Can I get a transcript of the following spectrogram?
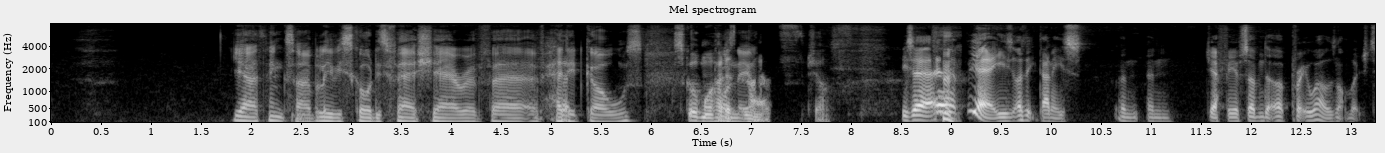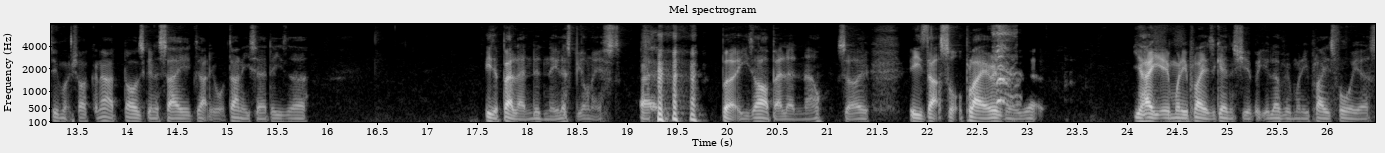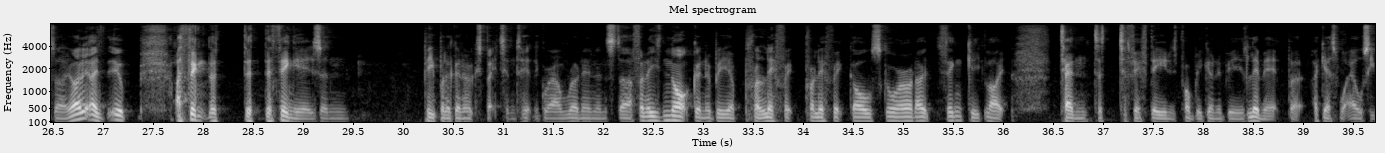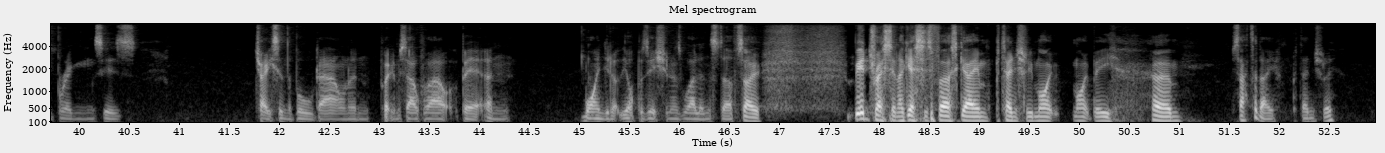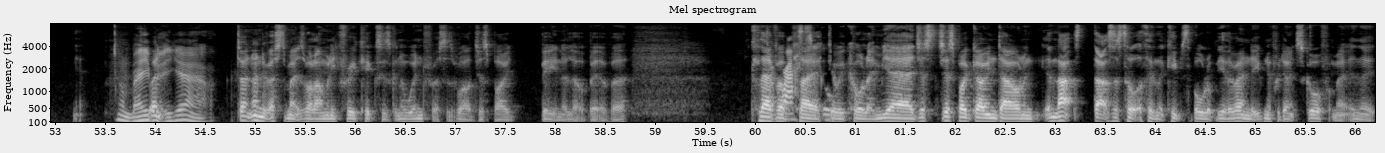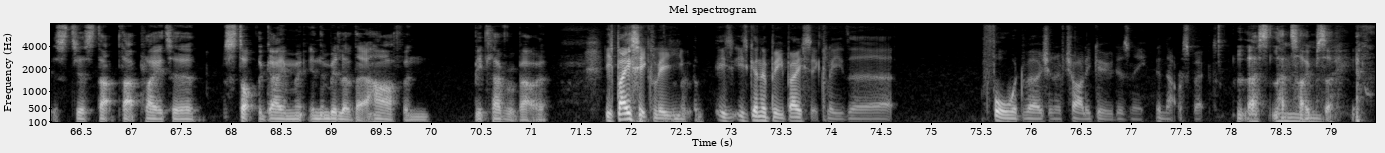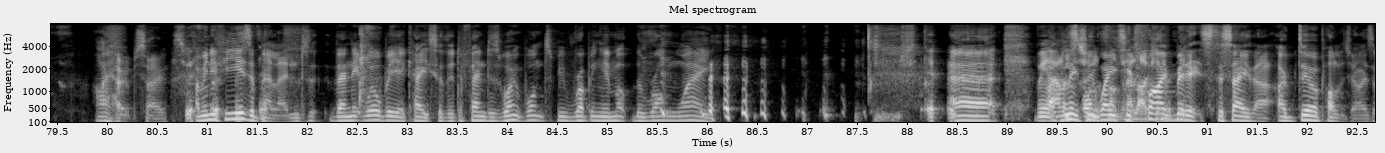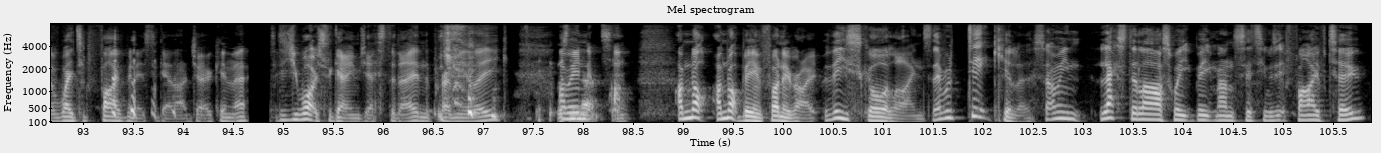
Yeah, I think so. I believe he scored his fair share of uh, of headed goals. Scored more Go on, headers than Neil. I have, Charles. He's uh, uh, yeah. He's. I think Danny's and, and Jeffrey have summed it up pretty well. There's not much too much I can add. I was going to say exactly what Danny said. He's a he's a bell end, isn't he? Let's be honest. Um, but he's our bell end now, so he's that sort of player, isn't he? That you hate him when he plays against you, but you love him when he plays for you. So I, I, it, I think the, the the thing is, and people are going to expect him to hit the ground running and stuff. And he's not going to be a prolific, prolific goal scorer. I don't think he like ten to, to fifteen is probably going to be his limit. But I guess what else he brings is chasing the ball down and putting himself out a bit and winding up the opposition as well and stuff. So be interesting. I guess his first game potentially might might be um, Saturday potentially. Oh, maybe, When- yeah. Don't underestimate as well how many free kicks he's going to win for us as well, just by being a little bit of a clever A player, do we call him? Yeah, just just by going down, and, and that's that's the sort of thing that keeps the ball up the other end, even if we don't score from it. And it's just that that player to stop the game in the middle of that half and be clever about it. He's basically he's, he's going to be basically the forward version of Charlie Goode, isn't he? In that respect. Let's let's Hmm. hope so. I hope so. I mean, if he is a bell end, then it will be a case of the defenders won't want to be rubbing him up the wrong way. Uh, I mean, I've literally waited like, five minutes to say that. I do apologise. I've waited five minutes to get that joke in there. Did you watch the games yesterday in the Premier League? I mean, yeah. I, am not. I'm not being funny, right? These score lines, they're ridiculous. I mean, Leicester last week beat Man City. Was it five two?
